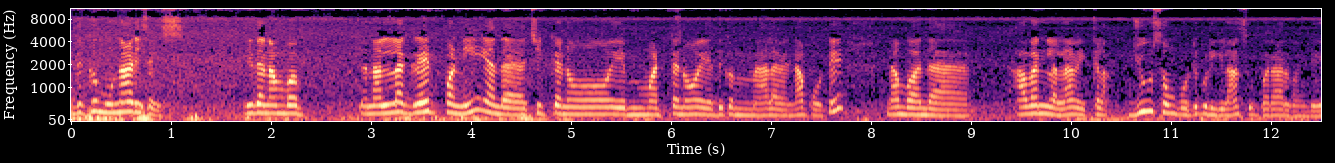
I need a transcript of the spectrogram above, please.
இதுக்கு முன்னாடி சைஸ் இதை நம்ம நல்லா கிரேட் பண்ணி அந்த சிக்கனோ மட்டனோ எதுக்கு மேலே வேணா போட்டு நம்ம அந்த அவன்லலாம் வைக்கலாம். ஜூஸும் போட்டு குடிக்கலாம். சூப்பராக இருக்கும் இது.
